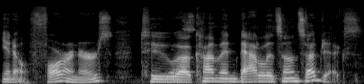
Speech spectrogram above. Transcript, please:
you know, foreigners to uh, come and battle its own subjects.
